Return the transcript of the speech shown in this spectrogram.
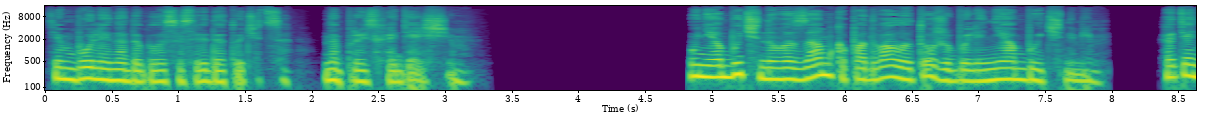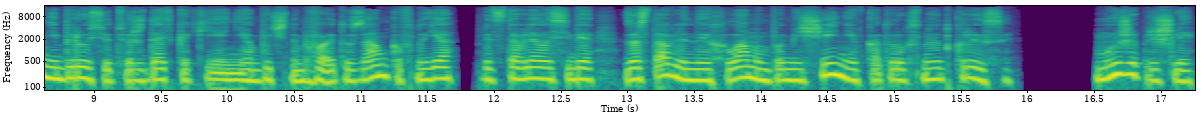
Тем более надо было сосредоточиться на происходящем. У необычного замка подвалы тоже были необычными. Хотя не берусь утверждать, какие они обычно бывают у замков, но я представляла себе заставленные хламом помещения, в которых снуют крысы. Мы же пришли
